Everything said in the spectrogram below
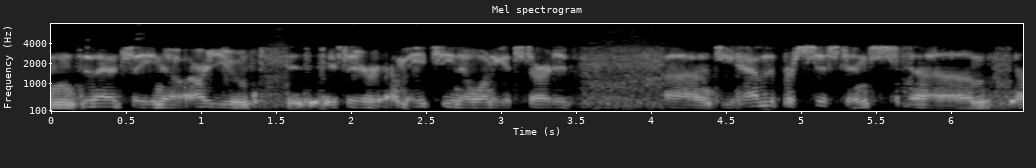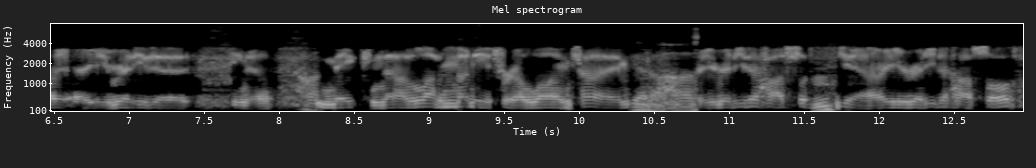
And then I'd say, you know, are you, if they're, I'm 18, I want to get started. Uh, do you have the persistence? Um, are, are, you ready to, you know, make not a lot of money for a long time? Are you ready to hustle? Mm-hmm. Yeah. Are you ready to hustle?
